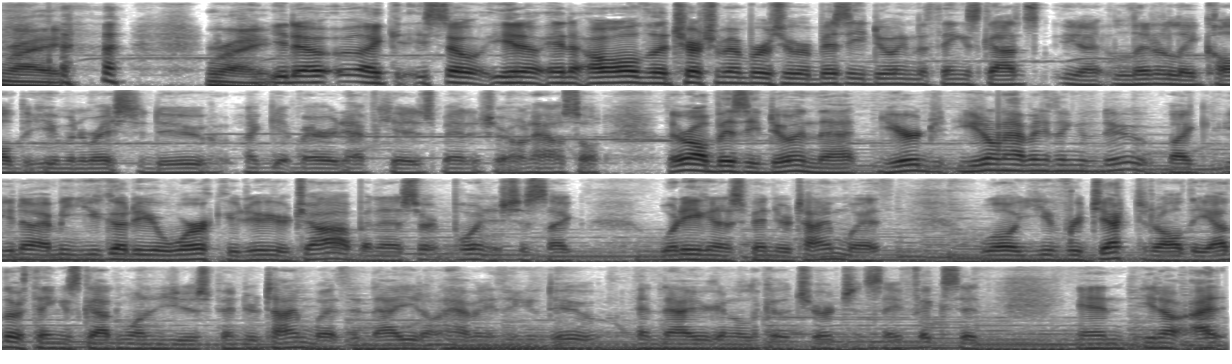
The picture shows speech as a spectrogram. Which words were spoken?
right. Right. You know, like so, you know, and all the church members who are busy doing the things God's you know literally called the human race to do, like get married, have kids, manage your own household. They're all busy doing that. You're you don't have anything to do. Like, you know, I mean, you go to your work, you do your job, and at a certain point it's just like, what are you going to spend your time with? Well, you've rejected all the other things God wanted you to spend your time with, and now you don't have anything to do. And now you're going to look at the church and say, fix it. And you know, I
